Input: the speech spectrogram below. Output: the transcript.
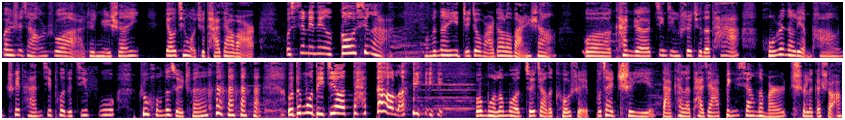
万世强说啊，这女神邀请我去她家玩儿，我心里那个高兴啊！我们呢一直就玩到了晚上。我看着静静睡去的她，红润的脸庞，吹弹即破的肌肤，朱红的嘴唇，我的目的就要达到了。嘿嘿嘿我抹了抹嘴角的口水，不再迟疑，打开了他家冰箱的门，吃了个爽。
